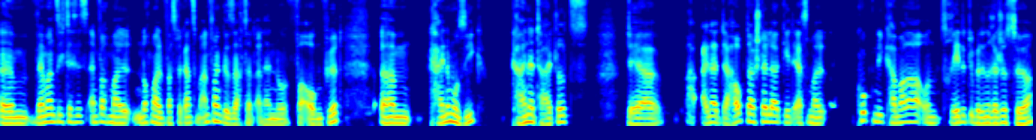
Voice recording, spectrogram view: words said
ähm, wenn man sich das jetzt einfach mal nochmal, was wir ganz am Anfang gesagt hat, allein nur vor Augen führt, ähm, keine Musik, keine Titles, der einer der Hauptdarsteller geht erstmal guckt in die Kamera und redet über den Regisseur.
